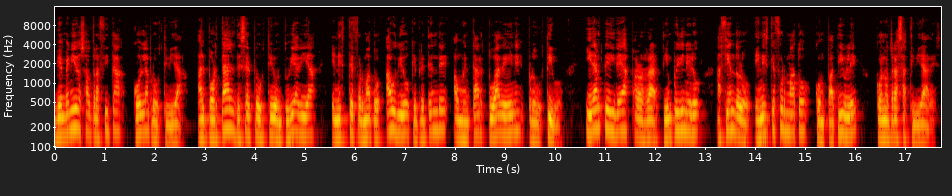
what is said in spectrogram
Bienvenidos a otra cita con la productividad, al portal de ser productivo en tu día a día en este formato audio que pretende aumentar tu ADN productivo y darte ideas para ahorrar tiempo y dinero haciéndolo en este formato compatible con otras actividades.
